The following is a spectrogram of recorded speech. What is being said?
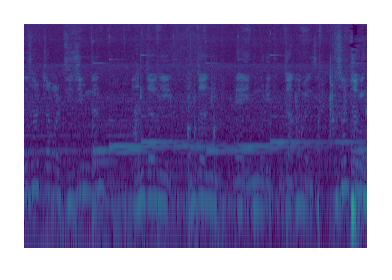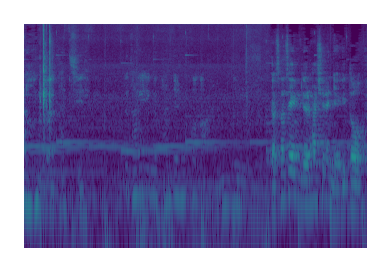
그 설정을 뒤집는 반전이 반전의 인물이 등장하면서 그 설정이 나오는 거야 같이. 당연히 그 반전 효과가 안 들. 그러니까 선생님들 하시는 얘기도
